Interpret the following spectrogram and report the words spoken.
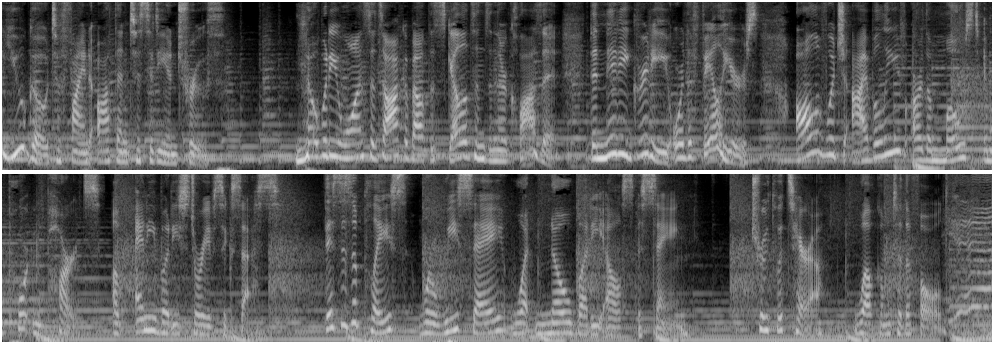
do you go to find authenticity and truth? Nobody wants to talk about the skeletons in their closet, the nitty gritty, or the failures, all of which I believe are the most important parts of anybody's story of success. This is a place where we say what nobody else is saying. Truth with Tara. Welcome to the fold. Yeah,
